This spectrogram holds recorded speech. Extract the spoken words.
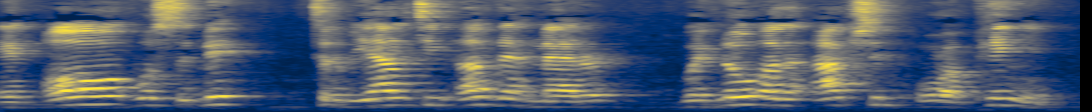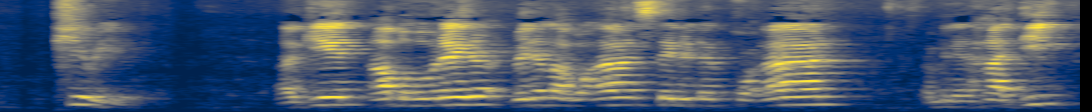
and all will submit to the reality of that matter with no other option or opinion. Period. Again, Abu Hurairah stated in the Quran, I mean in Hadith,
